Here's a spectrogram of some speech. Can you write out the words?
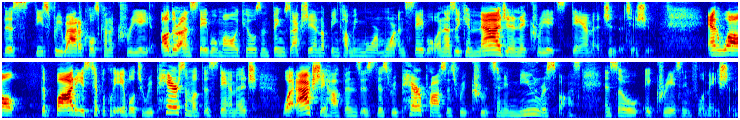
This these free radicals kind of create other unstable molecules, and things actually end up becoming more and more unstable. And as you can imagine, it creates damage in the tissue. And while the body is typically able to repair some of this damage, what actually happens is this repair process recruits an immune response. And so it creates an inflammation.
